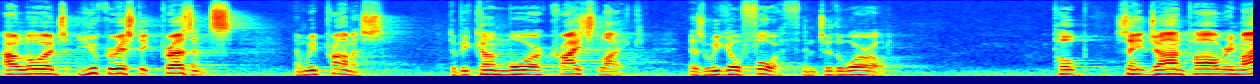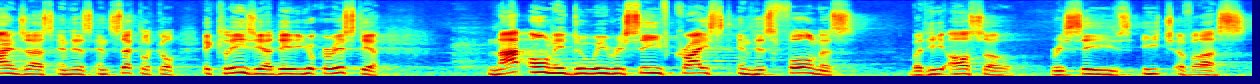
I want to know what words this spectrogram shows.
our Lord's Eucharistic presence, and we promise to become more Christ like as we go forth into the world. Pope St. John Paul reminds us in his encyclical Ecclesia de Eucharistia not only do we receive Christ in his fullness, but he also receives each of us,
